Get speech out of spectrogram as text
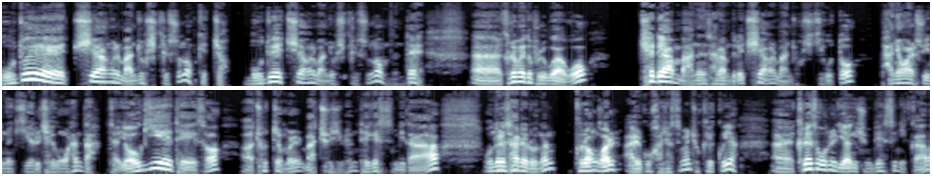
모두의 취향을 만족시킬 수는 없겠죠. 모두의 취향을 만족시킬 수는 없는데, 에, 그럼에도 불구하고, 최대한 많은 사람들의 취향을 만족시키고 또 반영할 수 있는 기회를 제공을 한다. 자, 여기에 대해서 어, 초점을 맞추시면 되겠습니다. 오늘 사례로는 그런 걸 알고 가셨으면 좋겠고요. 에, 그래서 오늘 이야기 준비했으니까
